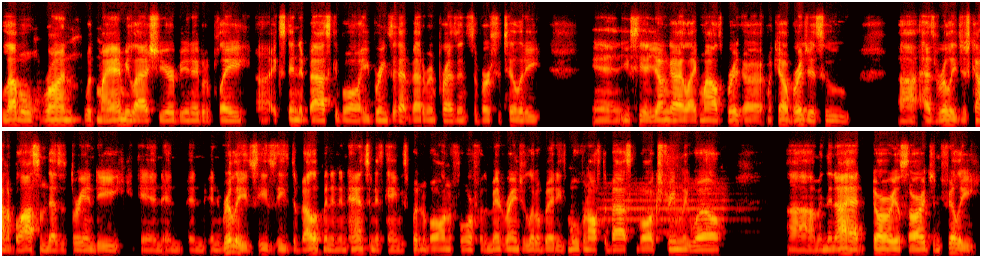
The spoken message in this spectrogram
level run with Miami last year, being able to play uh, extended basketball. He brings that veteran presence, the versatility. And you see a young guy like Miles Brid- uh, Mikal Bridges, who uh, has really just kind of blossomed as a three and D, and and and and really he's, he's, he's developing and enhancing his game. He's putting the ball on the floor for the mid range a little bit. He's moving off the basketball extremely well. Um, and then I had Dario Saric in Philly,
